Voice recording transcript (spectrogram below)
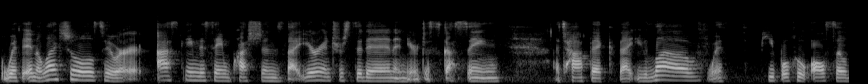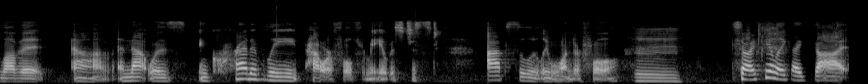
with intellectuals who are asking the same questions that you're interested in and you're discussing a topic that you love with people who also love it. Uh, and that was incredibly powerful for me. It was just absolutely wonderful. Mm so I feel like I got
